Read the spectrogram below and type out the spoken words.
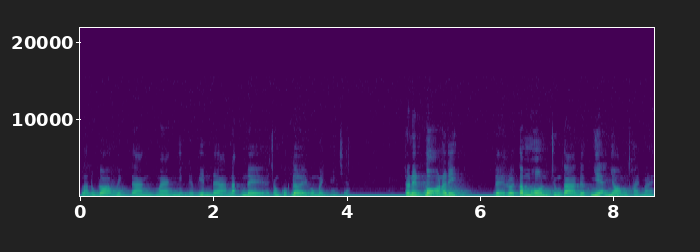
là lúc đó mình đang mang những cái viên đá nặng nề ở trong cuộc đời của mình, anh chị em cho nên bỏ nó đi, để rồi tâm hồn chúng ta được nhẹ nhõm, thoải mái.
